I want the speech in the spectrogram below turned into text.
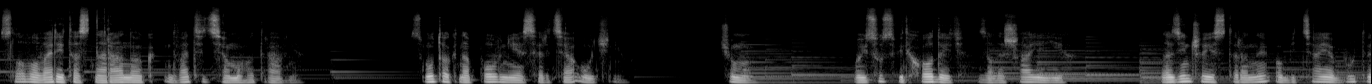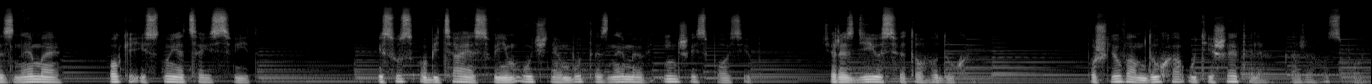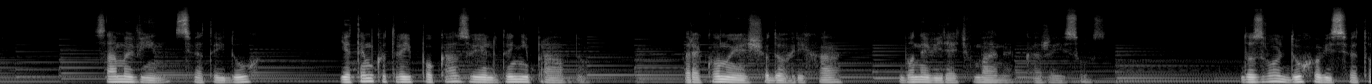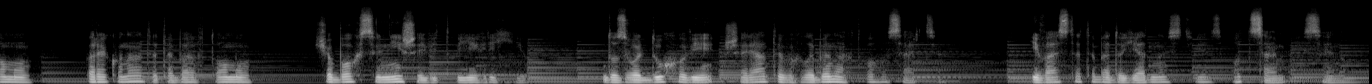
Слово Верітас на ранок 27 травня. Смуток наповнює серця учнів. Чому? Бо Ісус відходить, залишає їх, але з іншої сторони обіцяє бути з ними, поки існує цей світ. Ісус обіцяє своїм учням бути з ними в інший спосіб через дію Святого Духа. Пошлю вам Духа Утішителя, каже Господь. Саме Він, Святий Дух, є тим, котрий показує людині правду, переконує щодо гріха, бо не вірять в мене, каже Ісус. Дозволь Духові Святому переконати тебе в тому, що Бог сильніший від твоїх гріхів, дозволь Духові ширяти в глибинах Твого серця і вести тебе до єдності з Отцем і Сином.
